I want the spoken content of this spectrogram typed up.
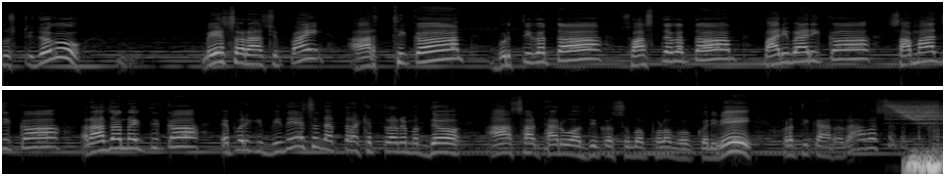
ଦୃଷ୍ଟି ଯୋଗୁଁ ମେଷ ରାଶି ପାଇଁ ଆର୍ଥିକ ବୃତ୍ତିଗତ ସ୍ୱାସ୍ଥ୍ୟଗତ ପାରିବାରିକ ସାମାଜିକ ରାଜନୈତିକ ଏପରିକି ବିଦେଶ ଯାତ୍ରା କ୍ଷେତ୍ରରେ ମଧ୍ୟ ଆଶା ଠାରୁ ଅଧିକ ଶୁଭ ଫଳ ଭୋଗ କରିବେ ପ୍ରତିକାରର ଆବଶ୍ୟକତା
